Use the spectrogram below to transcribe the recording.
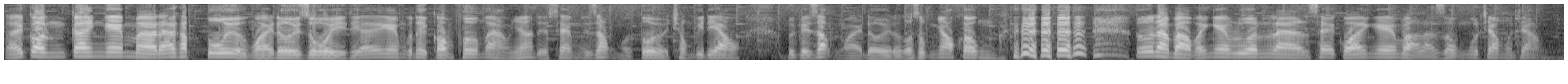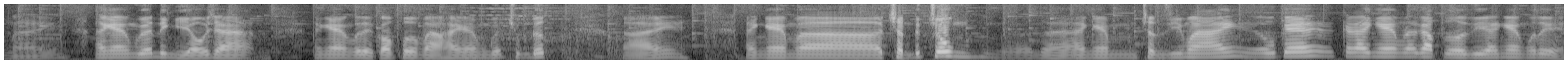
Đấy còn các anh em mà đã gặp tôi ở ngoài đời rồi Thì anh em có thể confirm vào nhá Để xem cái giọng của tôi ở trong video Với cái giọng ngoài đời nó có giống nhau không Tôi đảm bảo với anh em luôn là Sẽ có anh em bảo là giống 100% Đấy Anh em Nguyễn Đình Hiếu chẳng hạn Anh em có thể confirm vào hay anh em Nguyễn Trung Đức Đấy anh em uh, Trần Đức Trung Anh em Trần Duy Mãi Ok Các anh em đã gặp rồi thì anh em có thể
